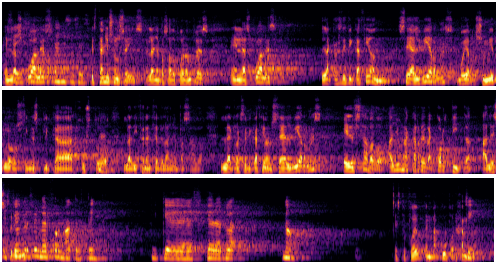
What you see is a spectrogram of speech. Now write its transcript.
en las cuales... Este año son seis. Este año son seis, el año pasado fueron tres, en las cuales la clasificación sea el viernes, voy a resumirlo sin explicar justo la diferencia del año pasado. La clasificación sea el viernes, el sábado hay una carrera cortita al esto en sprint. el primer formato, sprint. Que, es, que era claro. No, Esto fue en Bakú, por ejemplo. sí.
